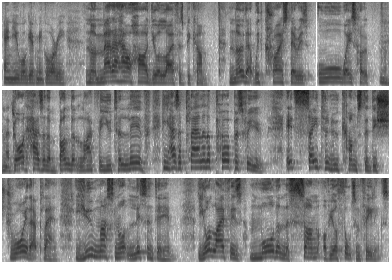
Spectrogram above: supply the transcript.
and you will give me glory. No matter how hard your life has become, know that with Christ there is always hope. Mm-hmm, God right. has an abundant life for you to live. He has a plan and a purpose for you. It's Satan who comes to destroy that plan. You must not listen to him. Your life is more than the sum of your thoughts and feelings.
